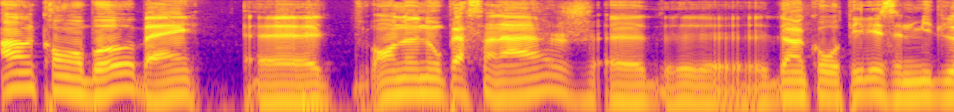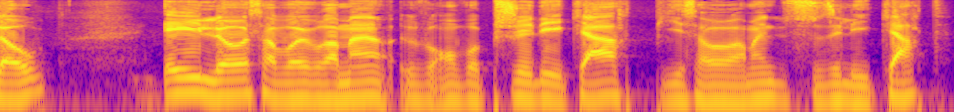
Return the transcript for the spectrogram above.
en combat, ben, on a nos personnages d'un côté, les ennemis de l'autre. Et là, ça va vraiment, on va piger des cartes, puis ça va vraiment utiliser les cartes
